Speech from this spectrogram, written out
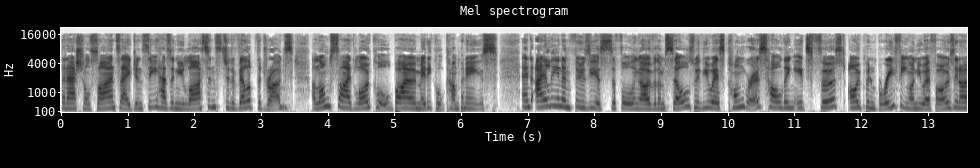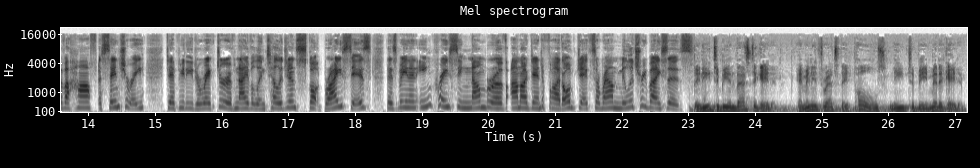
The National Science Agency has a new license to develop the drugs along alongside local biomedical companies. And alien enthusiasts are falling over themselves with US Congress holding its first open briefing on UFOs in over half a century. Deputy Director of Naval Intelligence Scott Bray says there's been an increasing number of unidentified objects around military bases. They need to be investigated, and many threats they pose need to be mitigated.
